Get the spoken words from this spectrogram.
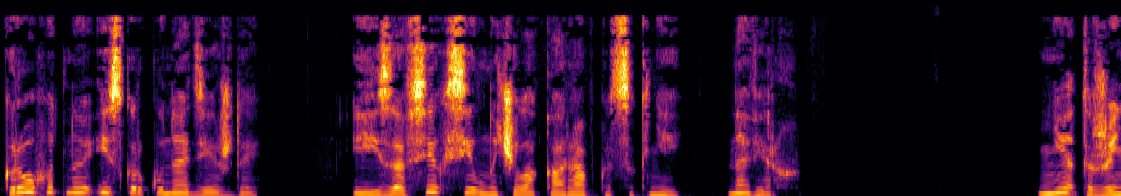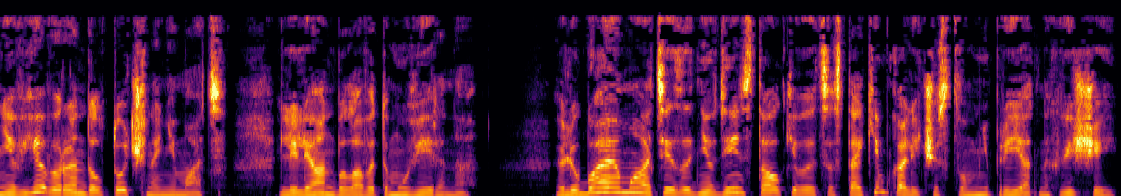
крохотную искорку надежды, и изо всех сил начала карабкаться к ней, наверх. Нет, Женевьева Рэндалл точно не мать. Лилиан была в этом уверена. Любая мать изо дня в день сталкивается с таким количеством неприятных вещей,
